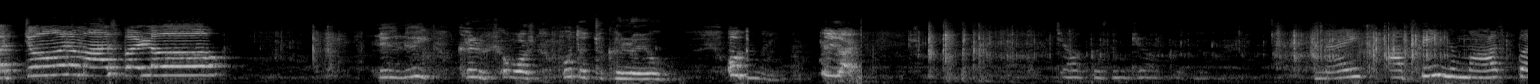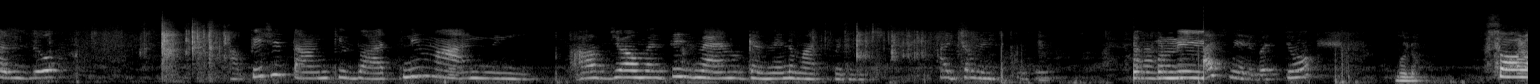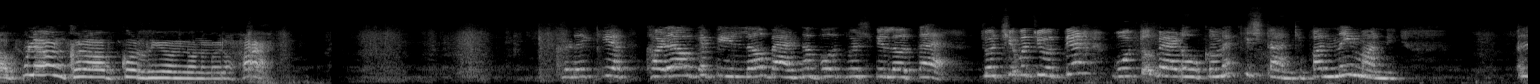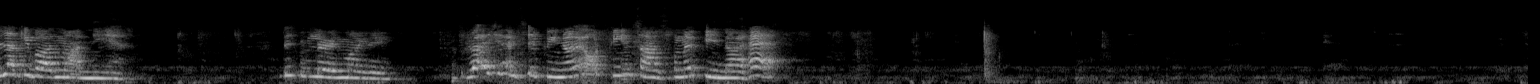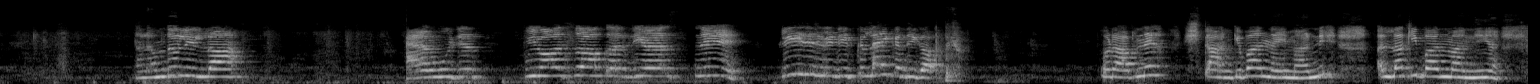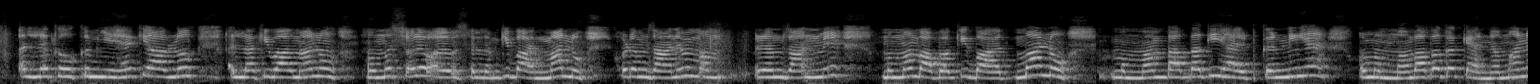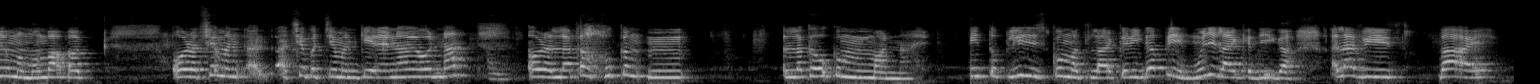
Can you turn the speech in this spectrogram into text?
बच्चों नमाज़ पढ़ लो। नहीं नहीं खेलो शाबाश। बहुत अच्छा खेल रहे हो। और क्या कसम क्या नहीं आप ही नमाज़ पढ़ लो। आप ही शैतान की बात नहीं माननी आप जाओ मस्जिद मैं घर में नमाज़ पढ़ूँगी। अच्छा मैं आज मेरे बच्चों बोलो। सारा प्लान खराब कर दिया इन्होंने मेरा। है। खड़े किया खड़े होके पी लो बैठना बहुत मुश्किल होता है अच्छे बच्चे होते हैं, वो तो बैठ हुक्म है किस की बात नहीं माननी। अल्लाह की बात माननी है। राइट हैंड से पीना है और तीन सांसों में पीना है। अल्हम्दुलिल्लाह मुझे प्यासा कर दिया इसने प्लीज़ इस वीडियो को लाइक कर देगा और आपने शैतान की बात नहीं माननी अल्लाह की बात माननी है। अल्लाह का हुक्म ये है कि आप लोग अल्लाह की बात मानो, मोहम्मद वसल्लम की बात मानो और रमज़ान में रमज़ान में मम्मा पापा की बात मानो। मम्मा पापा की हेल्प करनी है और मम्मा पापा का कहना मानो। मम्मा पापा और अच्छे मन, अच्छे बच्चे मन के रहना है और ना, और अल्लाह का हुक्म अल्लाह का हुक्म मानना है। नहीं तो प्लीज़ इसको मत लाइक करिएगा प्लीज़ मुझे लाइक करिएगा। अल्लाह हाफिज बाय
